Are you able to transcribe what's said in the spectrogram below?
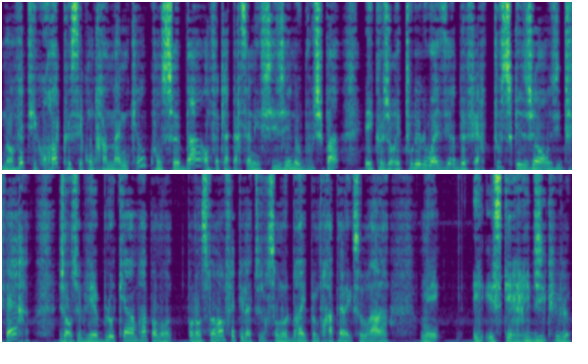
mais en fait, ils croient que c'est contre un mannequin qu'on se bat. En fait, la personne est figée, ne bouge pas, et que j'aurai tout le loisir de faire tout ce que j'ai envie de faire. Genre, je lui ai bloqué un bras pendant pendant ce temps-là. En fait, il a toujours son autre bras. Il peut me frapper avec ce bras-là. Mais et, c'était ridicule.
